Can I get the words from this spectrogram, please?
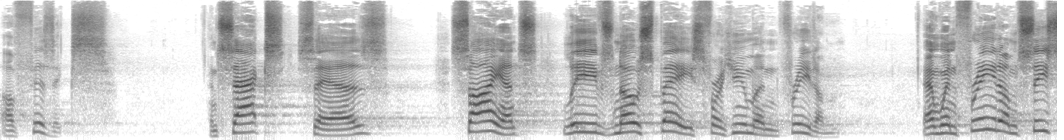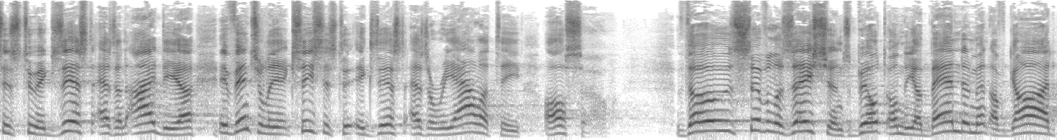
of physics. And Sacks says science leaves no space for human freedom. And when freedom ceases to exist as an idea, eventually it ceases to exist as a reality also. Those civilizations built on the abandonment of God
